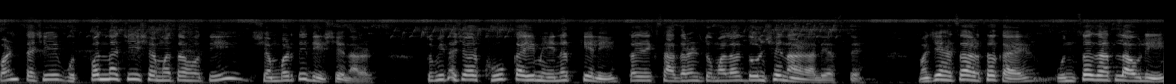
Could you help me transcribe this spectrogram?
पण त्याची उत्पन्नाची क्षमता होती शंभर ते दीडशे नारळ. तुम्ही त्याच्यावर खूप काही मेहनत केली तर एक साधारण तुम्हाला दोनशे नारळ आले असते. म्हणजे ह्याचा अर्थ काय? उंच जात लावली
